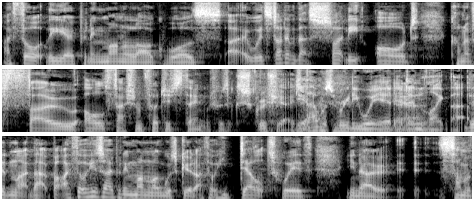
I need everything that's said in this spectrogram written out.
I thought the opening monologue was. Uh, it started with that slightly odd kind of faux old-fashioned footage thing, which was excruciating. Yeah, That was really weird. I didn't like that. Didn't like that. But I thought his opening monologue was good. I thought he dealt with, you know, some of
